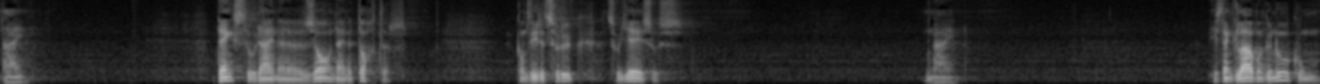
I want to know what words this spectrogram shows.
Nein. Denkst du, deine Sohn, deine Tochter kommt wieder zurück zu Jesus? Nein. Ist dein Glauben genug, um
